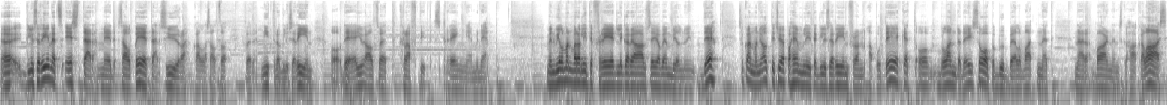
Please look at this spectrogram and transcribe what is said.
Eh, glycerinets ester med salpetersyra kallas alltså för nitroglycerin och det är ju alltså ett kraftigt sprängämne. Men vill man vara lite fredligare av sig, och vem vill nu inte det, så kan man ju alltid köpa hem lite glycerin från apoteket och blanda det i såpbubbelvattnet när barnen ska ha kalas.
